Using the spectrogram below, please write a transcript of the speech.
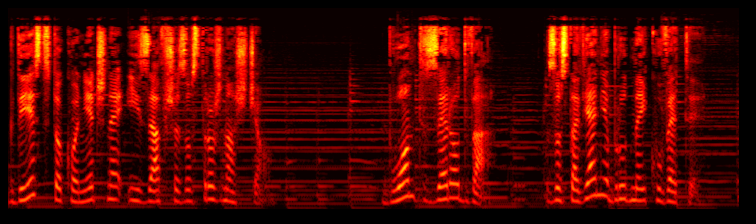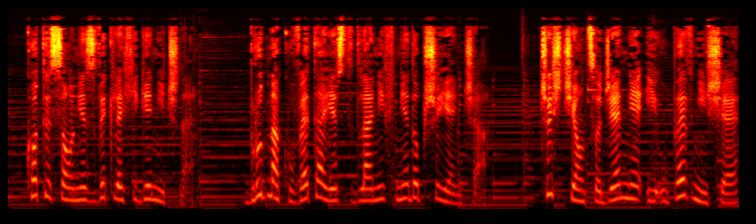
gdy jest to konieczne i zawsze z ostrożnością. Błąd 02. Zostawianie brudnej kuwety. Koty są niezwykle higieniczne. Brudna kuweta jest dla nich nie do przyjęcia. Czyść ją codziennie i upewnij się,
